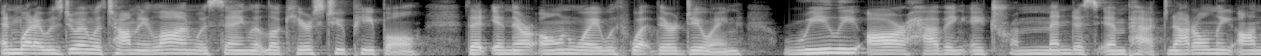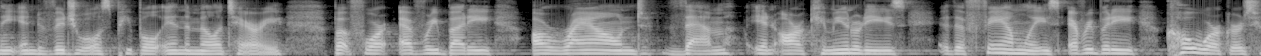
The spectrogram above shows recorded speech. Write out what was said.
And what I was doing with Tom and Ilan was saying that, look, here's two people that, in their own way, with what they're doing, really are having a tremendous impact, not only on the individuals, people in the military, but for everybody around them in our communities, the families, everybody, coworkers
